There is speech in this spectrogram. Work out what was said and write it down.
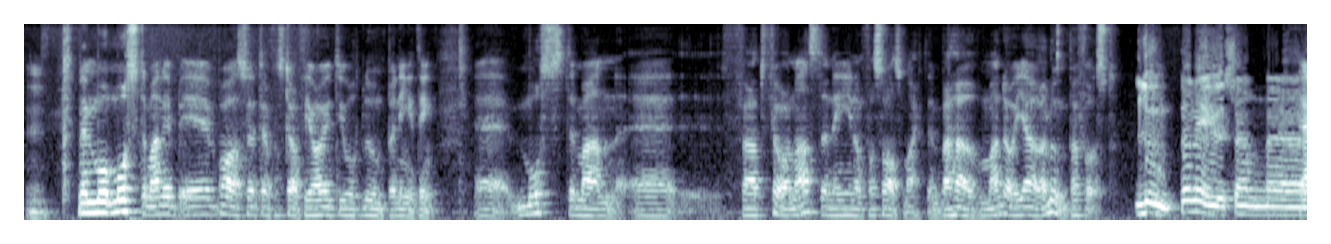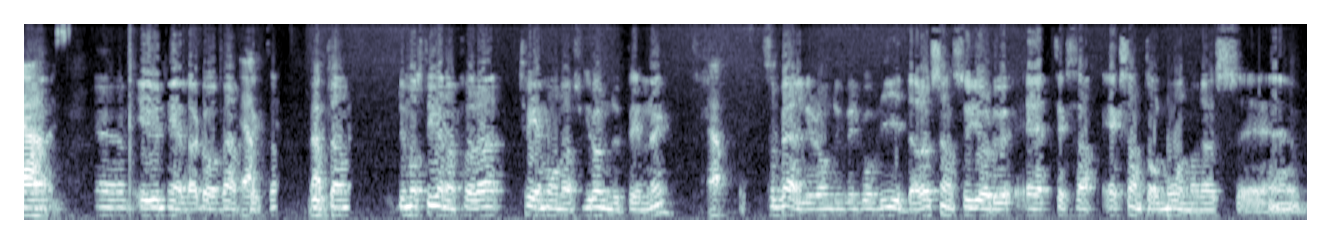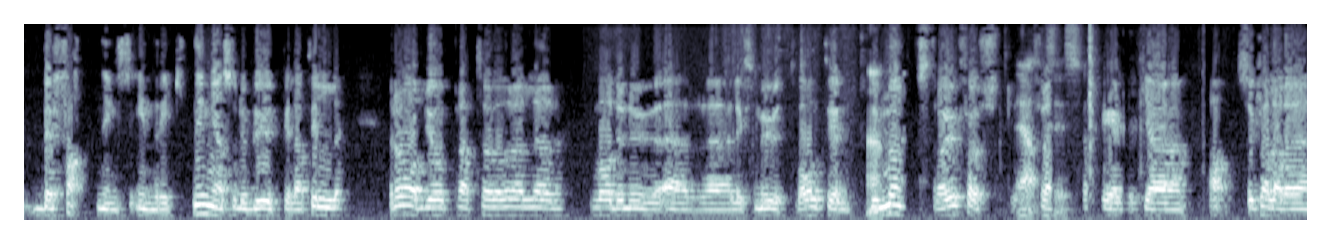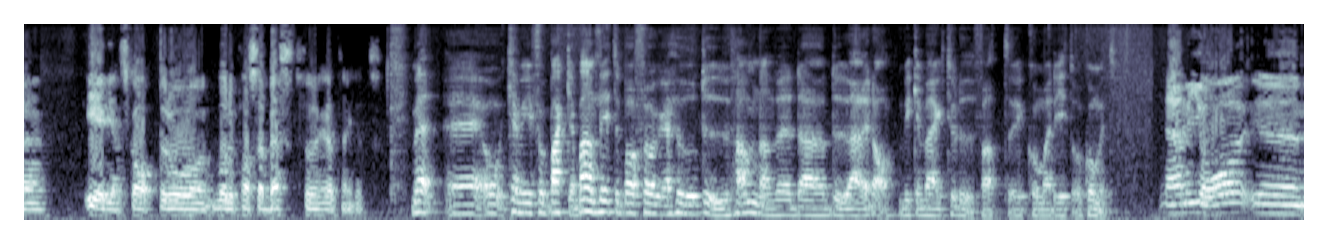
Mm. Men må, måste man, eh, bara så att jag förstår, för jag har ju inte gjort lumpen, ingenting. Eh, måste man, eh, för att få en anställning inom Försvarsmakten, behöver man då göra lumpen först? Lumpen är ju sen, eh, ja. Eh, är ju nedlagd då, värnplikten. Ja. Utan du måste genomföra tre månaders grundutbildning. Ja så väljer du om du vill gå vidare och sen så gör du ett x antal månaders eh, befattningsinriktning. Alltså du blir utbildad till radiooperatör eller vad du nu är eh, liksom utvald till. Ja. Du mönstrar ju först ja, för precis. att se vilka ja, så kallade egenskaper och vad du passar bäst för helt enkelt. Men eh, kan vi få backa band lite bara fråga hur du hamnade där du är idag? Vilken väg tog du för att komma dit och kommit? Nej, men jag eh,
